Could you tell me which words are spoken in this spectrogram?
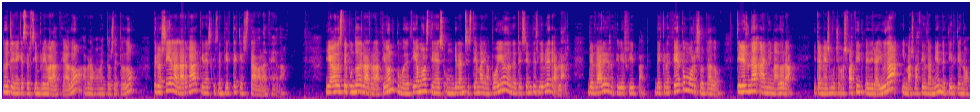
No tiene que ser siempre balanceado, habrá momentos de todo, pero sí a la larga tienes que sentirte que está balanceada. Llegado a este punto de la relación, como decíamos, tienes un gran sistema de apoyo donde te sientes libre de hablar, de dar y recibir feedback, de crecer como resultado. Tienes una animadora y también es mucho más fácil pedir ayuda y más fácil también decir que no.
